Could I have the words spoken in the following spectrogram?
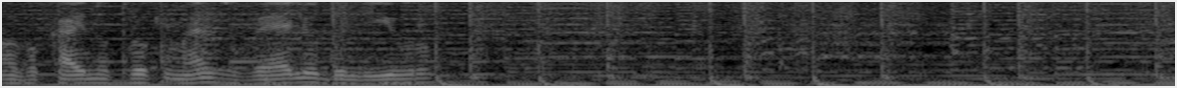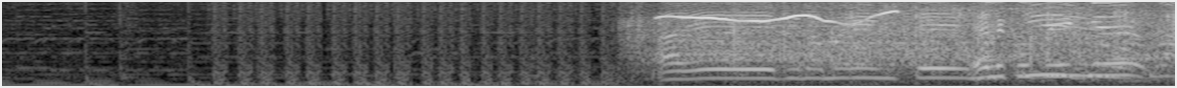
Eu vou cair no truque mais velho do livro. Aê, finalmente! Ele conseguiu!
